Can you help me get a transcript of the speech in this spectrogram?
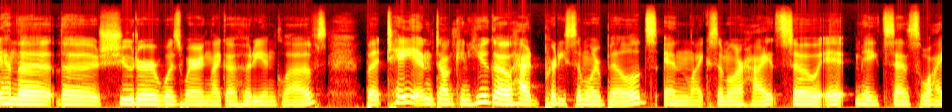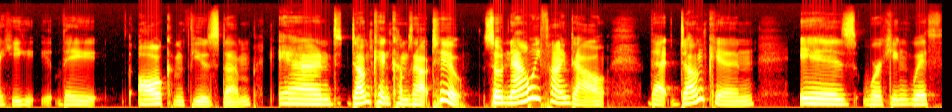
and the the shooter was wearing like a hoodie and gloves. But Tate and Duncan Hugo had pretty similar builds and like similar heights, so it made sense why he they all confused them. And Duncan comes out too. So now we find out that Duncan is working with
